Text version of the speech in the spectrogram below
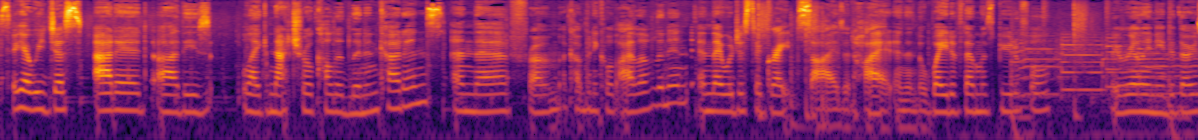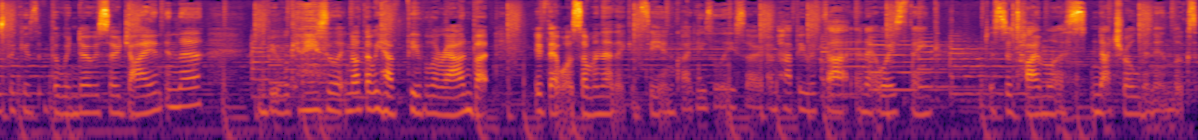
so yeah, we just added uh, these like natural colored linen curtains and they're from a company called I Love Linen and they were just a great size and height and then the weight of them was beautiful. We really needed those because the window was so giant in there and people can easily not that we have people around but if there was someone there they could see in quite easily so I'm happy with that and I always think just a timeless natural linen looks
